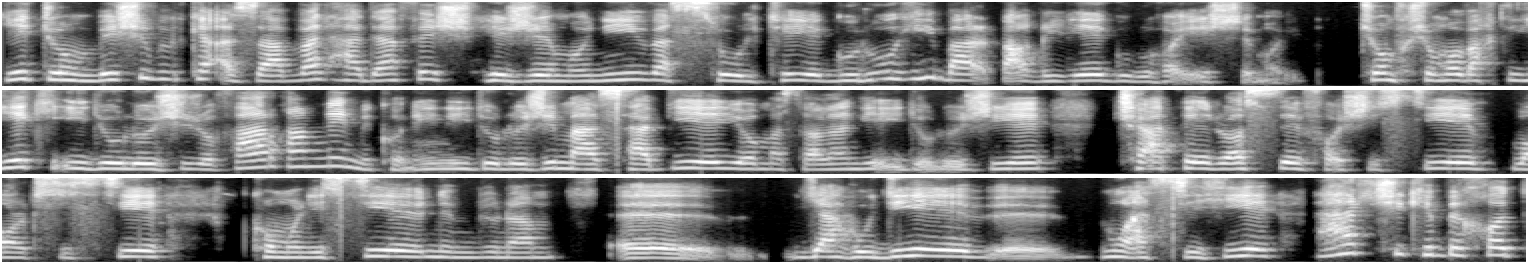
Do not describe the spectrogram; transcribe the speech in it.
یه جنبشی بود که از اول هدفش هژمونی و سلطه گروهی بر بقیه گروه های اجتماعی چون شما وقتی یک ایدولوژی رو فرقم نمی‌کنه. این ایدولوژی مذهبیه یا مثلا یه ایدولوژی چپ راست فاشیستی مارکسیستی کمونیستی نمی‌دونم یهودی مسیحی هر چی که بخواد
